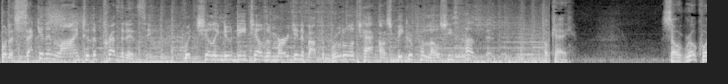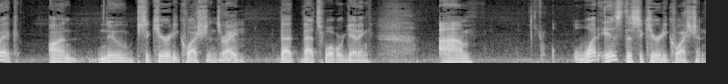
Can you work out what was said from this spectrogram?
for the second in line to the presidency, with chilling new details emerging about the brutal attack on Speaker Pelosi's husband. Okay. So real quick on new security questions, right? That that's what we're getting. Um what is the security question?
